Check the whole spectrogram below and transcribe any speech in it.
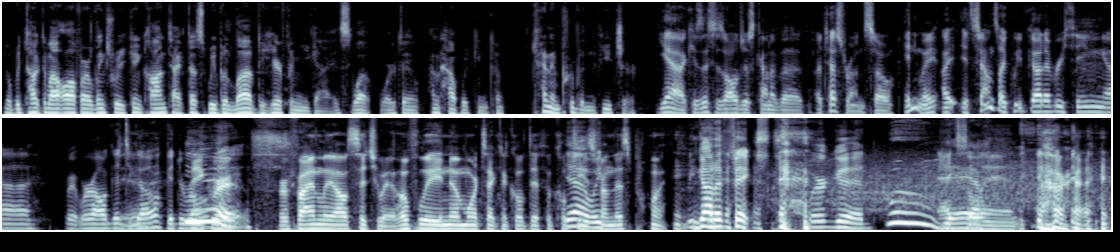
you know, we talked about all of our links where you can contact us. We would love to hear from you guys what worked and, and how we can co- can improve in the future. Yeah, because this is all just kind of a, a test run. So anyway, I, it sounds like we've got everything. Uh, we're, we're all good to go. Good to I think roll. we're, we're finally all situated. Hopefully, no more technical difficulties we- from this point. We got it fixed. We're good. Woo! Excellent. all right.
